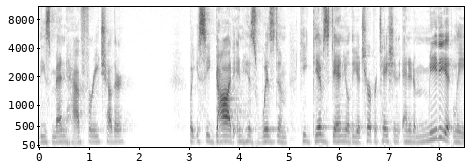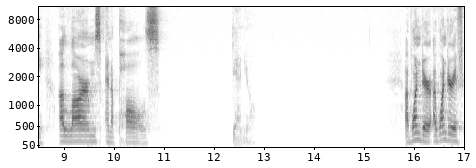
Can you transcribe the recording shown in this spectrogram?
these men have for each other? But you see, God, in his wisdom, he gives Daniel the interpretation, and it immediately alarms and appalls Daniel. I wonder, I wonder if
